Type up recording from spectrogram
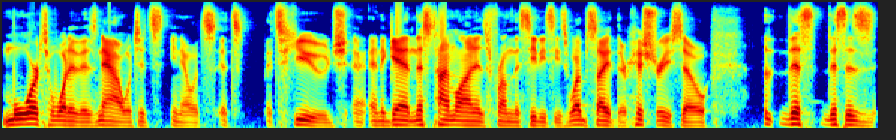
more to what it is now, which it's you know it's it's it's huge. And again, this timeline is from the CDC's website, their history. So this this is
